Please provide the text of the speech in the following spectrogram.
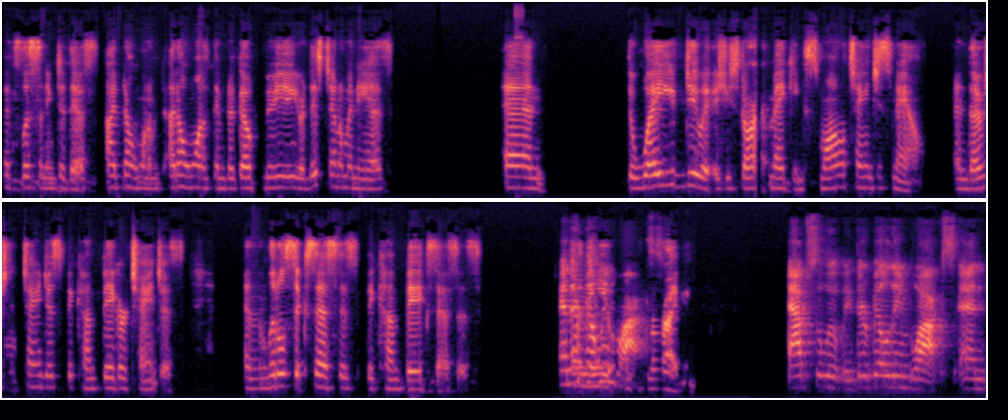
that's listening to this. I don't want them. I don't want them to go me or this gentleman is. And the way you do it is you start making small changes now, and those changes become bigger changes, and little successes become big successes. And they're and building blocks. Driving. Absolutely, they're building blocks, and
